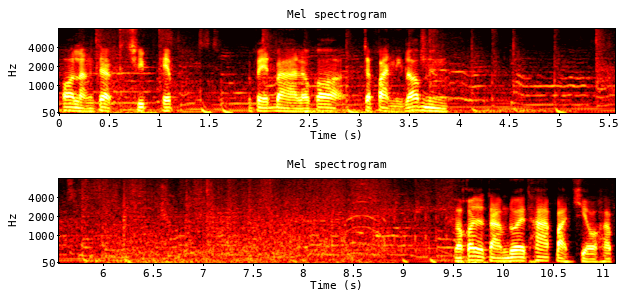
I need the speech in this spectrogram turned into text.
พอหลังจากชิป F สเปซบาร์แล้วก็จะปั่นอีกรอบหนึ่ง แล้วก็จะตามด้วยท่าปัดเขียวครับ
